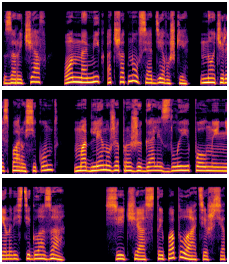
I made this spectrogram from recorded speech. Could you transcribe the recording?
Зарычав, он на миг отшатнулся от девушки, но через пару секунд Мадлен уже прожигали злые, полные ненависти глаза. «Сейчас ты поплатишься,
